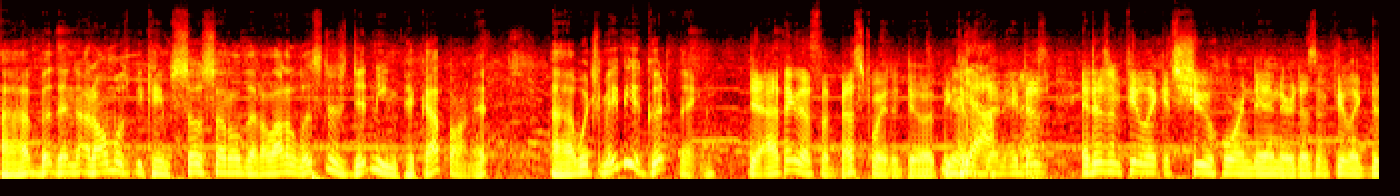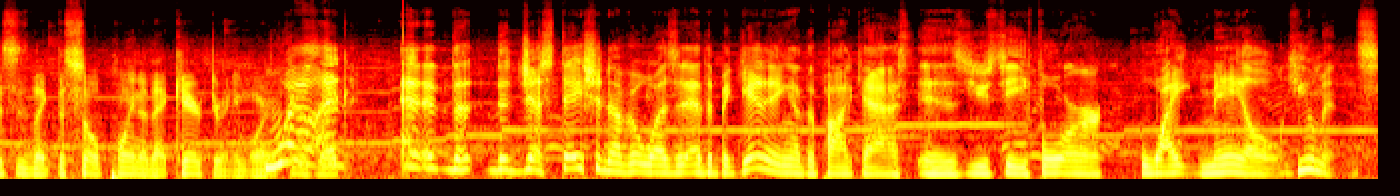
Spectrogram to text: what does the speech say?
Uh, but then it almost became so subtle that a lot of listeners didn't even pick up on it, uh, which may be a good thing. Yeah, I think that's the best way to do it because Yeah. then it does it doesn't feel like it's shoehorned in or it doesn't feel like this is like the sole point of that character anymore. It Well, like and, and the the gestation of it was at the beginning of the podcast is you see four white male humans,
